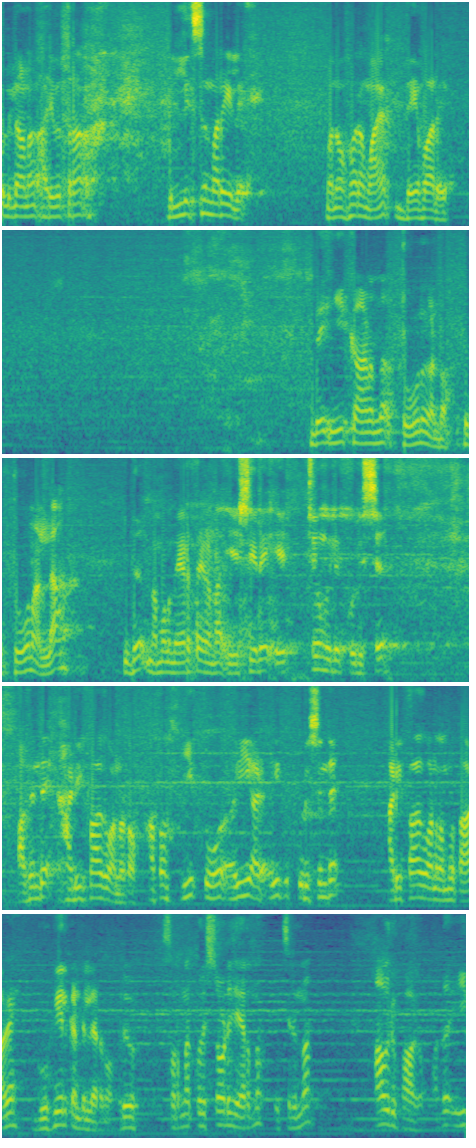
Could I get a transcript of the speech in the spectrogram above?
അപ്പോൾ ഇതാണ് അരുവിത്ര വില്ലിച്ചമറയിലെ മനോഹരമായ ദേവാലയം. ഇത് ഈ കാണുന്ന തൂണ് കണ്ടോ? ഇത് തൂണല്ല ഇത് നമ്മൾ നേരത്തെ കണ്ട ഏഷ്യയിലെ ഏറ്റവും വലിയ കുരിശ് അതിന്റെ അടിഭാഗമാണ് കേട്ടോ. അപ്പം ഈ തൂ ഈ ഈ കുരിശിന്റെ അടിഭാഗമാണ് നമ്മൾ താഴെ ഗുഹയിൽ കണ്ടില്ലായിരുന്നു? ഒരു സ്വർണക്കുരിശിനോട് ചേർന്ന് വെച്ചിരുന്ന ആ ഒരു ഭാഗം. അത് ഈ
